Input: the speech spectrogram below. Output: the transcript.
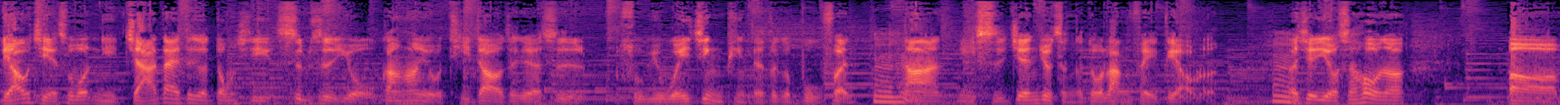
了解说你夹带这个东西是不是有刚刚有提到这个是属于违禁品的这个部分，嗯那你时间就整个都浪费掉了。而且有时候呢，呃，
